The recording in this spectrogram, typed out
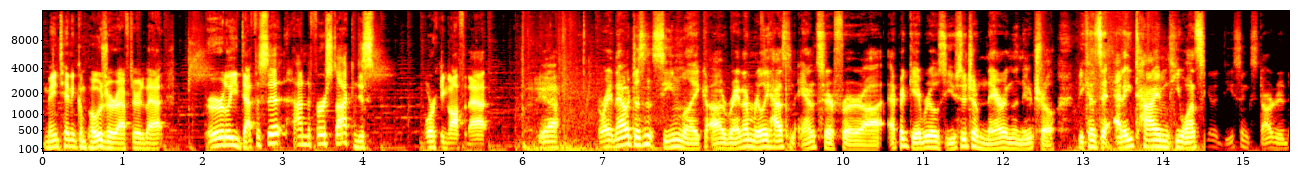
maintaining composure after that early deficit on the first stock and just working off of that. Yeah, right now it doesn't seem like uh, random really has an answer for uh, epic gabriel's usage of nair in the neutral because at any time he wants to get a desync started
